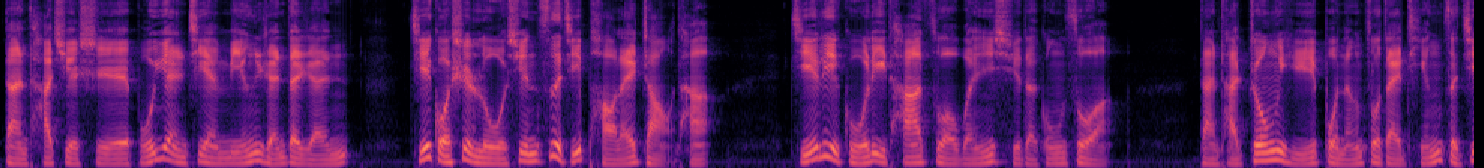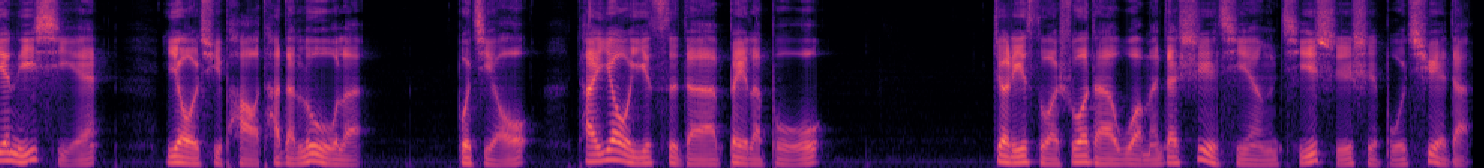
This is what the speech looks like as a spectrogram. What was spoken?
但他却是不愿见名人的人。结果是鲁迅自己跑来找他，竭力鼓励他做文学的工作，但他终于不能坐在亭子间里写，又去跑他的路了。不久，他又一次的被了捕。这里所说的我们的事情其实是不确的。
